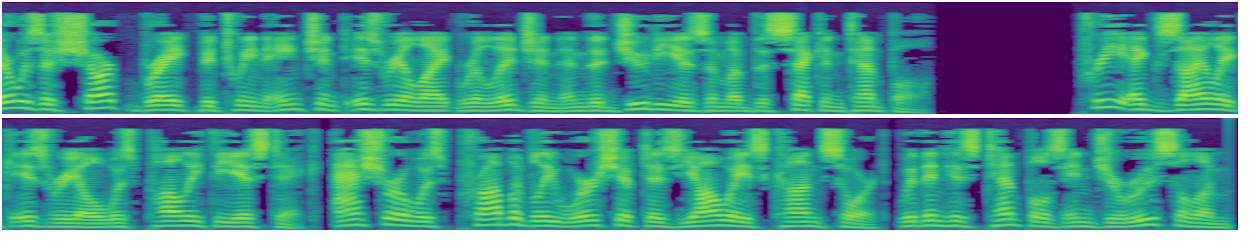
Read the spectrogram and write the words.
there was a sharp break between ancient Israelite religion and the Judaism of the Second Temple. Pre-exilic Israel was polytheistic, Asherah was probably worshipped as Yahweh's consort, within his temples in Jerusalem,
